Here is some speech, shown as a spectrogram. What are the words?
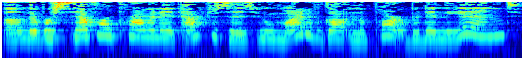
Um, there were several prominent actresses who might have gotten the part, but in the end,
